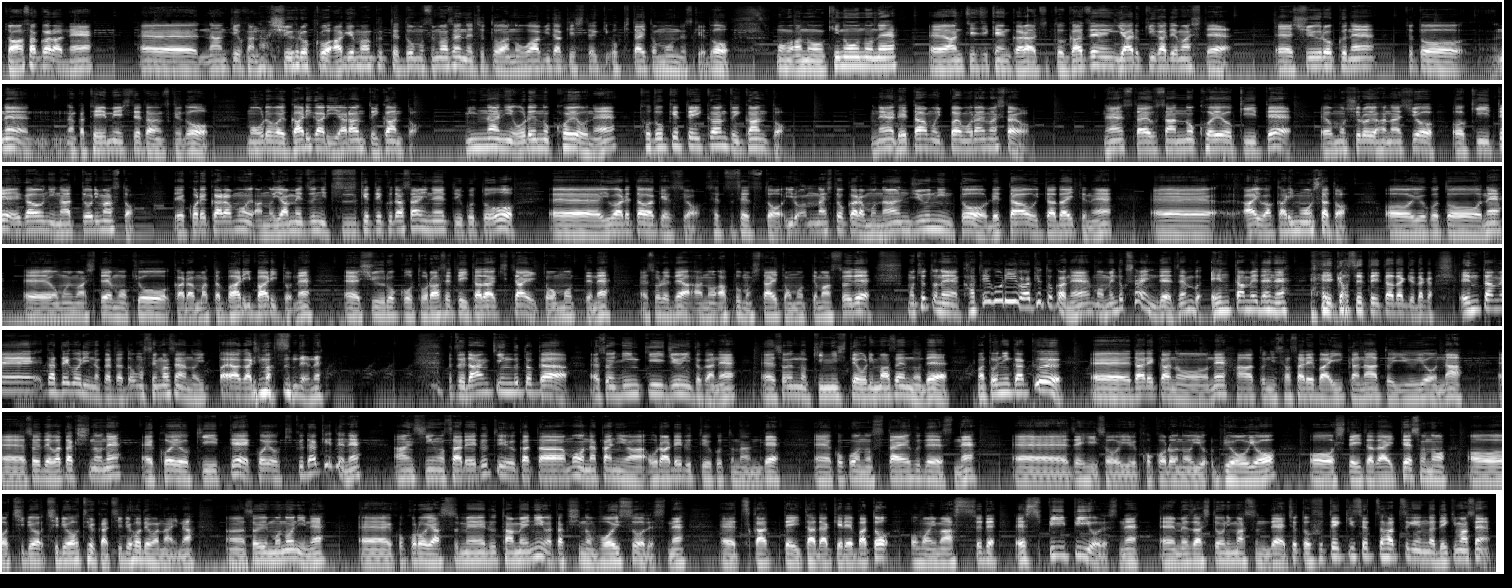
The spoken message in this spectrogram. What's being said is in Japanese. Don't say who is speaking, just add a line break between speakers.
と朝からね、えー、なんていうかな、収録を上げまくってどうもすみませんね。ちょっとあの、お詫びだけしておきたいと思うんですけど、もうあの、昨日のね、えー、アンチ事件からちょっとがぜんやる気が出まして、えー、収録ね、ちょっとね、なんか低迷してたんですけど、もう俺はガリガリやらんといかんと。みんなに俺の声をね、届けていかんといかんと。ね、レターもいっぱいもらいましたよ。ね、スタイフさんの声を聞いて、え面白い話を聞いて笑顔になっておりますと。でこれからもあのやめずに続けてくださいねということを、えー、言われたわけですよ切々といろんな人からもう何十人とレターを頂いてね、えー、愛分かり申したと。いうことをね、えー、思いましてもう今日からまたバリバリとね、えー、収録を撮らせていただきたいと思ってね、それであのアップもしたいと思ってます。それでもうちょっとねカテゴリー分けとかねもうめんどくさいんで全部エンタメでね 行かせていただけだからエンタメカテゴリーの方どうもすいません。あのいっぱい上がりますんでね。別にランキングとかそういう人気順位とかね、えー、そういうの気にしておりませんので、まあ、とにかく、えー、誰かのねハートに刺さればいいかなというような、えー、それで私のねえ声を聞いて声を聞くだけでね安心をされるという方も中にはおられるということなんで、えここのスタイフでですね、えー、ぜひそういう心の療養をしていただいてその治療治療というか治療ではないな、うん、そういうものにねえー、心を休めるために私のボイスをですね、えー、使っていただければと思います。それで SPP をですね、えー、目指しておりますんで、ちょっと不適切発言ができません。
